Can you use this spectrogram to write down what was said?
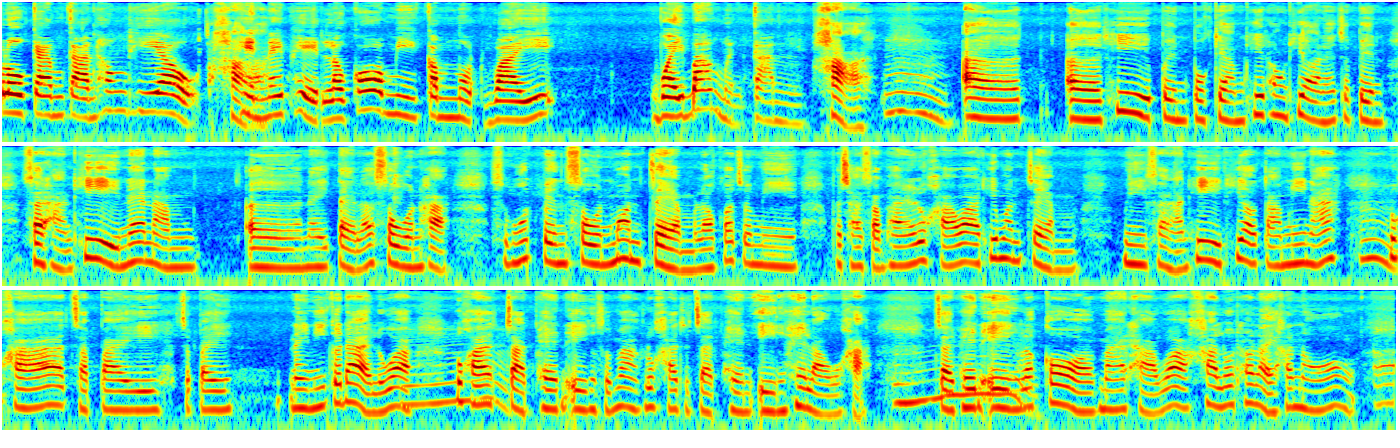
โปรแกรมการท่องเที่ยว ค่ะ เห็นในเพจแล้วก็มีกำหนดไว้ไว้บ้างเหมือนกัน ค่ะอืมเอ่อเอ่อที่เป็นโปรแกรมที่ท่องเที่ยวนะจะเป็นสถานที่แนะนำเอ่อ ในแต่ละโซนค่ะ สมมุติเป็นโซนม่อนแจ่มเราก็จะมีประชาสัมพันธ์ให้ลูกค้าว่าที่ม่อนแจ่มมีสถานที่เที่ยวตามนี้นะอืมลูกค้าจะไปจะไปในนี้ก็ได้หรือว่าอืมลูกค้าจัดแผนเองส่วนมากลูกค้าจะจัดแผนเองให้เราค่ะอืมจัดแผนเองแล้วก็มาถามว่าค่ารถเท่าไหร่คะน้องอ๋อ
